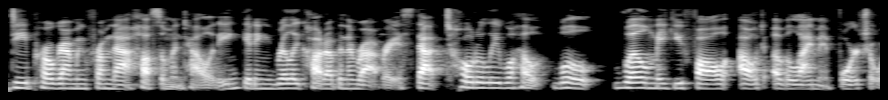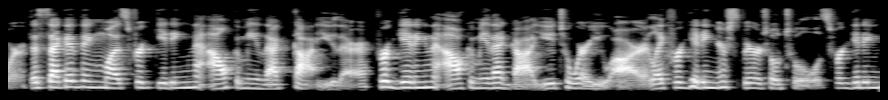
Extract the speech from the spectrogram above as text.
deprogramming from that hustle mentality, getting really caught up in the rat race. That totally will help will will make you fall out of alignment for sure. The second thing was forgetting the alchemy that got you there, forgetting the alchemy that got you to where you are, like forgetting your spiritual tools, forgetting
